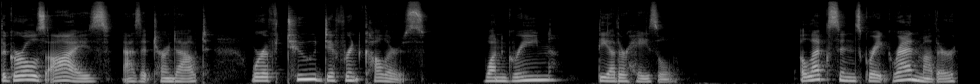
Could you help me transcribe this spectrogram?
The girl's eyes, as it turned out, were of two different colors one green, the other hazel. Alexin's great grandmother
